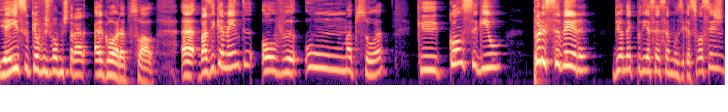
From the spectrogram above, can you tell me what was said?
E é isso que eu vos vou mostrar agora, pessoal. Uh, basicamente, houve uma pessoa que conseguiu perceber de onde é que podia ser essa música. Se vocês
